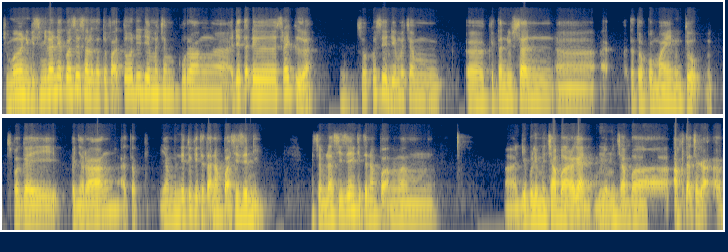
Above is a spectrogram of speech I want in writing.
Cuma Negeri Sembilan ni aku rasa salah satu faktor dia dia macam kurang uh, dia tak ada striker lah. So aku rasa dia macam uh, ketandusan uh, tak tahu pemain untuk sebagai penyerang atau yang benda tu kita tak nampak season ni. Macam last season kita nampak memang uh, dia boleh mencabar lah kan. Boleh hmm. mencabar aku tak cakap uh,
